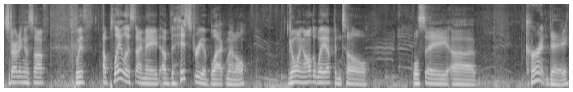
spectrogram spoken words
starting us off with a playlist I made of the history of black metal, going all the way up until we'll say uh, current day.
